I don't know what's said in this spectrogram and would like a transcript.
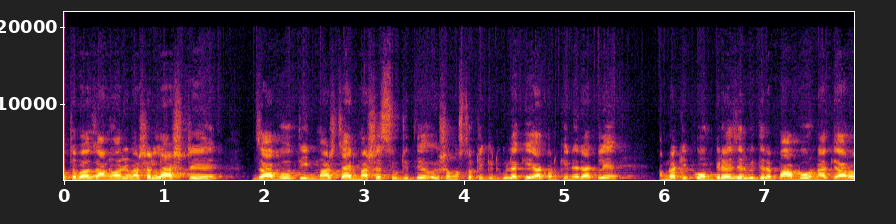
অথবা জানুয়ারি মাসের লাস্টে যাব তিন মাস, চার মাসের ছুটিতে। ওই সমস্ত টিকিটগুলো কি এখন কিনে রাখলে আমরা কি কম প্রাইজের ভিতরে পাবো, নাকি আরও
